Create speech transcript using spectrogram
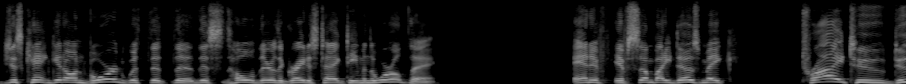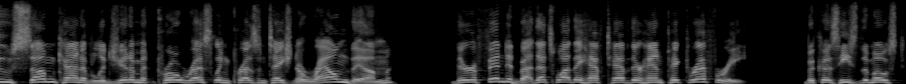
just can't get on board with the, the this whole they're the greatest tag team in the world thing. And if if somebody does make try to do some kind of legitimate pro wrestling presentation around them, they're offended by it. That's why they have to have their handpicked referee because he's the most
